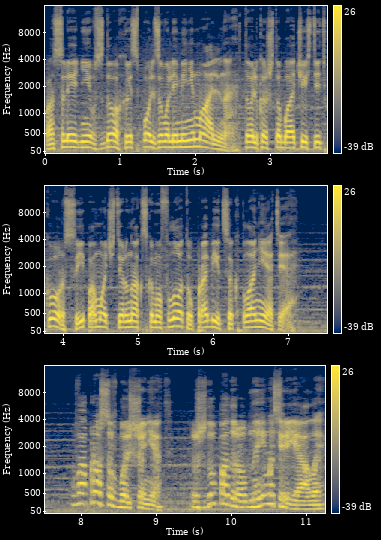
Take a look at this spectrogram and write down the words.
Последний вздох использовали минимально, только чтобы очистить курс и помочь Тернакскому флоту пробиться к планете. Вопросов больше нет. Жду подробные материалы.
